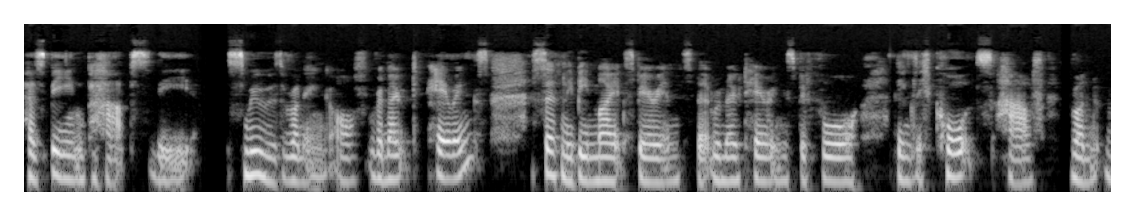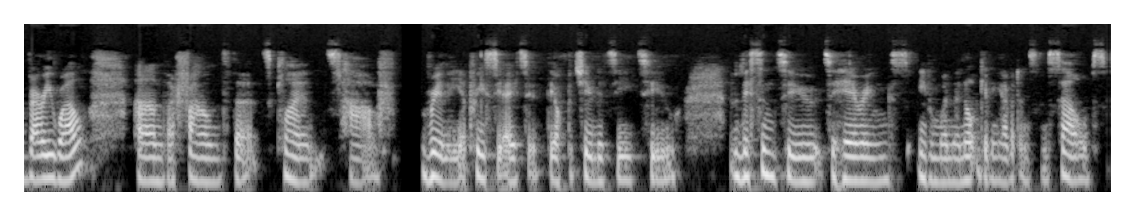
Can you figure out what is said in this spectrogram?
has been perhaps the smooth running of remote hearings. It's certainly been my experience that remote hearings before the English courts have run very well. And I found that clients have really appreciated the opportunity to listen to, to hearings, even when they're not giving evidence themselves,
